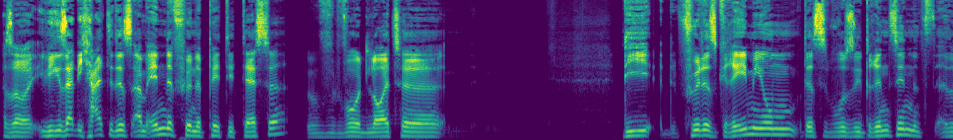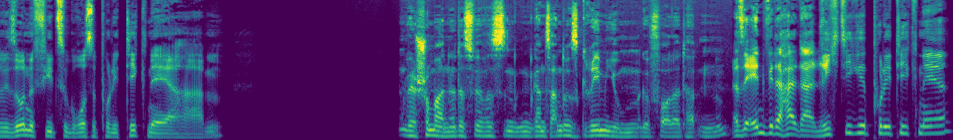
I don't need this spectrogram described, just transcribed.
Also, wie gesagt, ich halte das am Ende für eine Petitesse, wo Leute die für das Gremium, das, wo sie drin sind, sowieso eine viel zu große Politiknähe haben. Wäre schon mal, ne, dass wir was ein ganz anderes Gremium gefordert hatten. Ne? Also entweder halt eine richtige Politiknähe.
